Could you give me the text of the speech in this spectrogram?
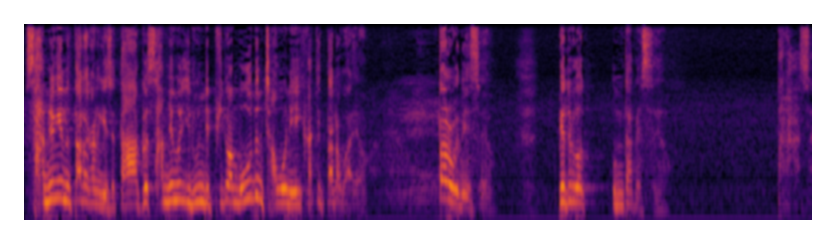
사명에는 따라가는 게 있어요. 다 그 사명을 이루는데 필요한 모든 자원이 같이 따라와요. 따라오게 돼 있어요. 베드로가 응답했어요. 따라갔어요.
